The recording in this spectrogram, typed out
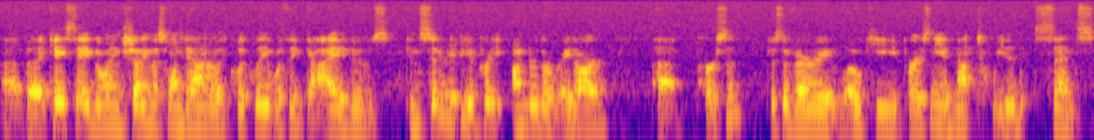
Uh, but K State going shutting this one down really quickly with a guy who's considered to be a pretty under the radar uh, person, just a very low key person. He had not tweeted since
